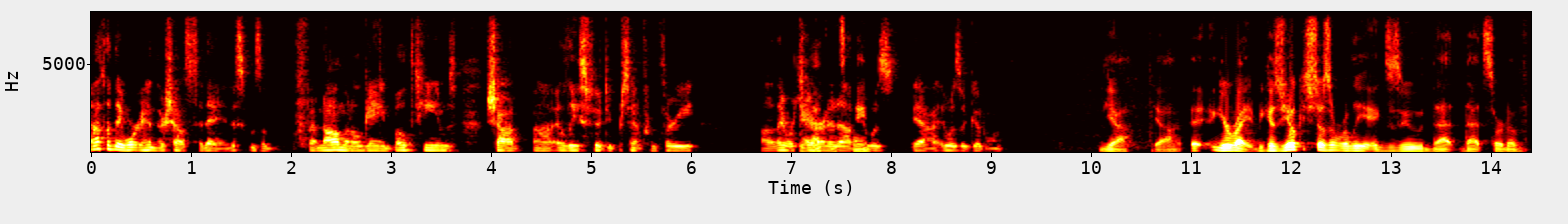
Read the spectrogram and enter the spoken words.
Not that they weren't hitting their shots today. This was a phenomenal game. Both teams shot uh, at least fifty percent from three. Uh, they were tearing yeah, it up. It was yeah, it was a good one. Yeah, yeah, uh, you're right because Jokic doesn't really exude that that sort of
